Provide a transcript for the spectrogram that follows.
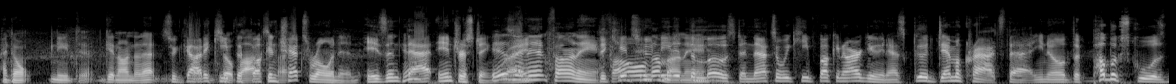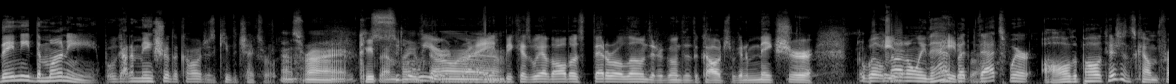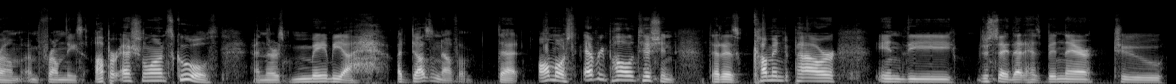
I don't need to get onto that. So you got to keep the soapbox, fucking checks rolling in. Isn't that interesting? Isn't right? it funny? The kids who the need it the most, and that's what we keep fucking arguing as good Democrats. That you know, the public schools they need the money, but we got to make sure the colleges keep the checks rolling. That's right. Keep them Super things weird, going. right? Because we have all those federal loans that are going through the college. We're going to make sure. Well, not it. only that, Hate but bro. that's where all the politicians come from, and from these upper echelon schools. And there's maybe a, a dozen of them that almost every politician that has come into power in the just say that has been there to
